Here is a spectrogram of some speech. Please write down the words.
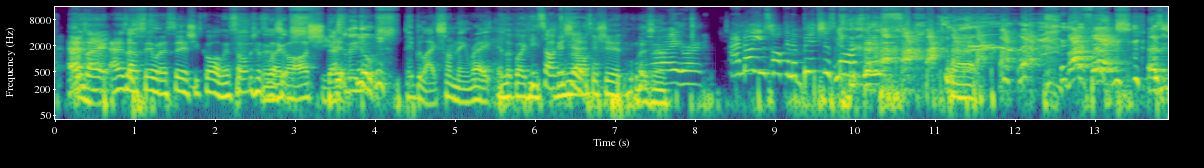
here. As I as I said what I said, she's calling. So it's just like, oh shit. That's what they do. They be like, something ain't right. it looked like he's, He's talking he's shit. Talking shit. Listen, Right, right. I know you talking to bitches, Marcus. not facts. As he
